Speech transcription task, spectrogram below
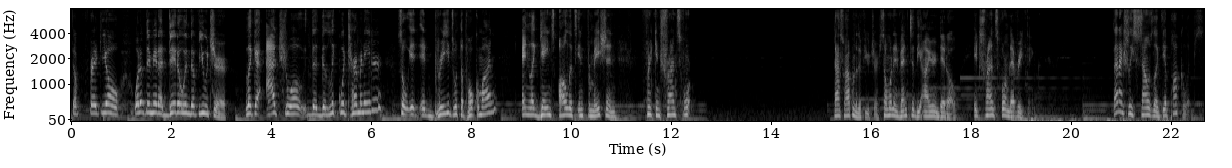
The frick, yo. What if they made a Ditto in the future? Like an actual, the, the liquid Terminator? So it, it breeds with the Pokemon and like gains all its information. Freaking transform. That's what happened to the future. Someone invented the Iron Ditto. It transformed everything. That actually sounds like the apocalypse.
